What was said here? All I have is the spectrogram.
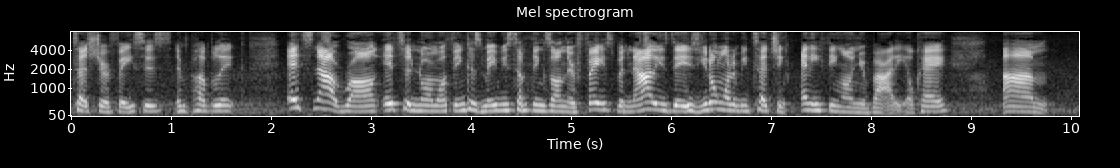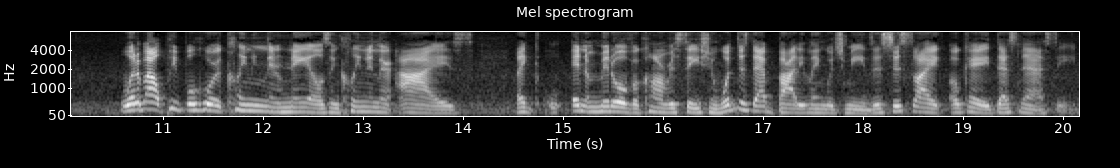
touch their faces in public? It's not wrong. It's a normal thing because maybe something's on their face. But now these days, you don't want to be touching anything on your body. Okay. Um, what about people who are cleaning their nails and cleaning their eyes? Like in the middle of a conversation, what does that body language mean? It's just like, okay, that's nasty.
